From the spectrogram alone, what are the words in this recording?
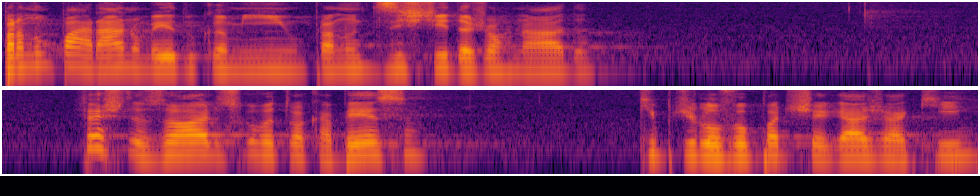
para não parar no meio do caminho, para não desistir da jornada. Feche os olhos, curva a tua cabeça. A equipe de louvor pode chegar já aqui.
